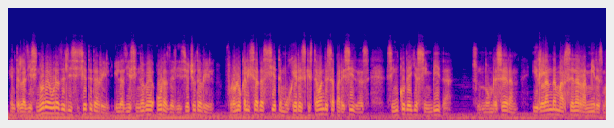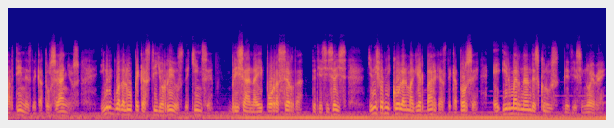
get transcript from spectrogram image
entre las 19 horas del 17 de abril y las 19 horas del 18 de abril fueron localizadas siete mujeres que estaban desaparecidas, cinco de ellas sin vida. Sus nombres eran Irlanda Marcela Ramírez Martínez, de 14 años, Ingrid Guadalupe Castillo Ríos, de 15, Brisa Anaí Porra Cerda, de 16, Jennifer Nicole Almaguer Vargas, de 14, e Irma Hernández Cruz, de 19.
